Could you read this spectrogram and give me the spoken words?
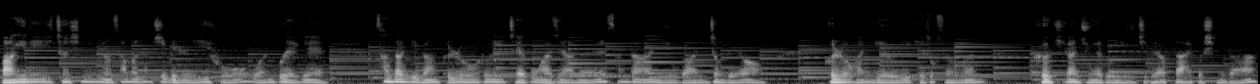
망인이 2016년 3월 31일 이후 원고에게 상당기간 근로를 제공하지 않을 상당한 이유가 인정되어 근로관계의 계속성은 그 기간 중에도 유지되었다 할 것입니다.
